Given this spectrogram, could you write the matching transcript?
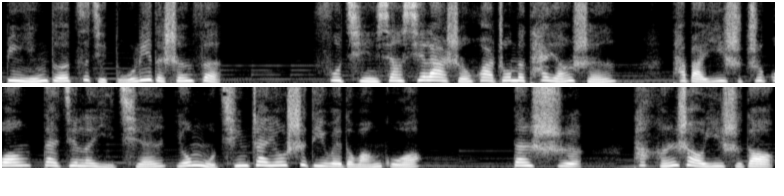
并赢得自己独立的身份。父亲像希腊神话中的太阳神，他把意识之光带进了以前由母亲占优势地位的王国。但是他很少意识到，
